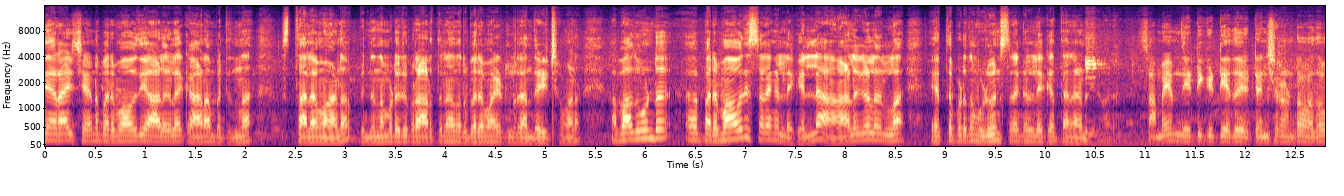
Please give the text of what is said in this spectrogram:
ഞായറാഴ്ചയാണ് പരമാവധി ആളുകളെ കാണാൻ പറ്റുന്ന സ്ഥലമാണ്. പിന്നെ നമ്മുടെ ഒരു പ്രാർത്ഥന നിർഭരമായിട്ടുള്ളൊരു അന്തരീക്ഷമാണ്. അപ്പോൾ അതുകൊണ്ട് പരമാവധി സ്ഥലങ്ങളിലേക്ക് എല്ലാ ആളുകളുള്ള എത്തപ്പെടുന്ന മുഴുവൻ സ്ഥലങ്ങളിലേക്ക് എത്താനാണ് തീരുമാനം. സമയം നീട്ടിക്കിട്ടിയത് ടെൻഷനുണ്ടോ അതോ?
